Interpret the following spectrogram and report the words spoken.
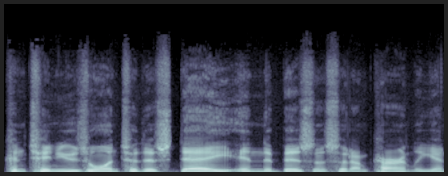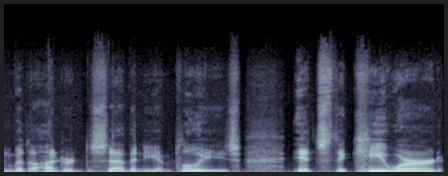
continues on to this day in the business that I'm currently in with 170 employees. It's the key word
